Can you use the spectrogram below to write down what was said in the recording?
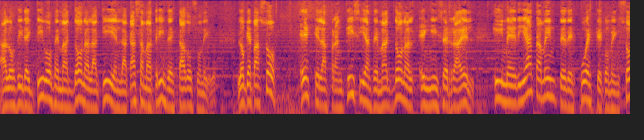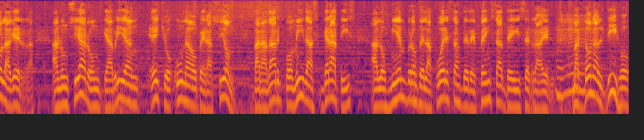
a los directivos de McDonald's aquí en la casa matriz de Estados Unidos. Lo que pasó es que las franquicias de McDonald's en Israel, inmediatamente después que comenzó la guerra, anunciaron que habrían hecho una operación para dar comidas gratis a los miembros de las fuerzas de defensa de Israel. McDonald's dijo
